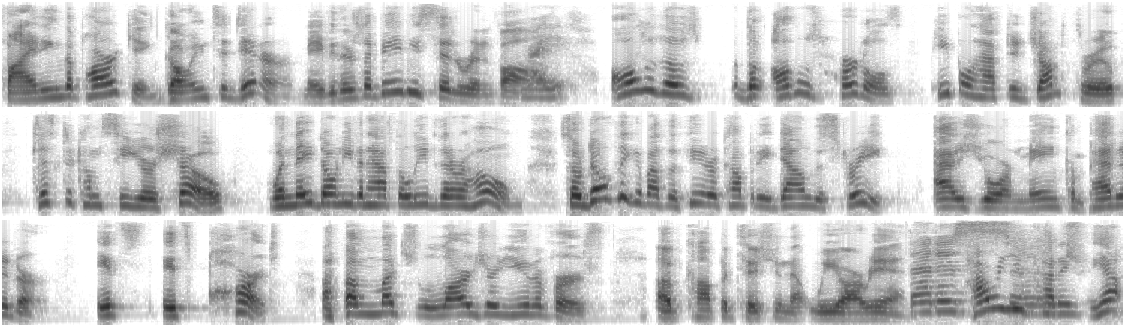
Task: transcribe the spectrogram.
Finding the parking, going to dinner, maybe there's a babysitter involved. Right. All of those, the, all those hurdles people have to jump through just to come see your show when they don't even have to leave their home. So don't think about the theater company down the street as your main competitor. It's it's part of a much larger universe of competition that we are in. That is How are you cutting? true. Yeah,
